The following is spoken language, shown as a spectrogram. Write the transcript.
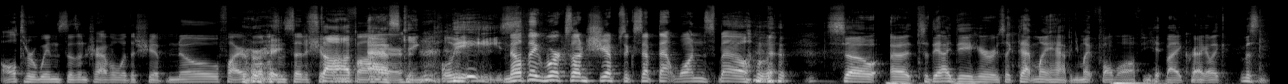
alter winds doesn't travel with a ship. No fireball Right. doesn't set a ship Stop on fire. asking, please. Nothing works on ships except that one spell. So, uh, so the idea here is like that might happen. You might fall off. You hit by a kraken. Like, listen,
